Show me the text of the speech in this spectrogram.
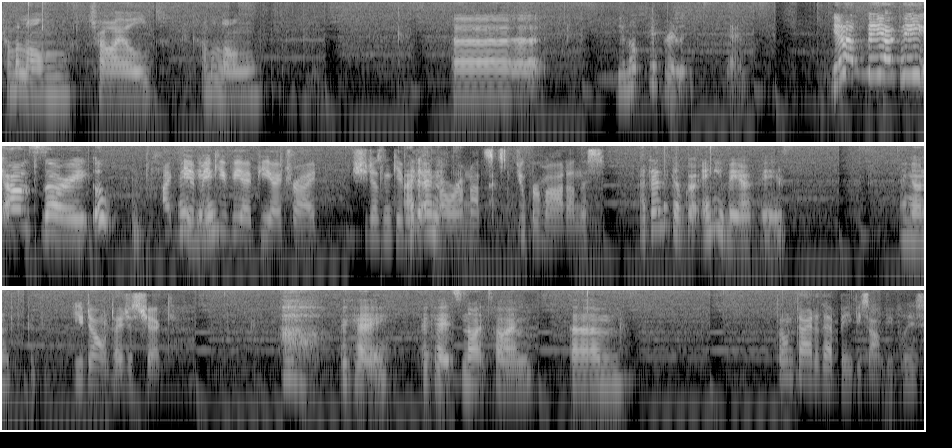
Come along, child. Come along. Uh, you're not temporarily scanned. You're not VIP. Oh, sorry. Oh, I can't make you VIP. I tried. She doesn't give I me that don't- power. I'm not super mod on this. I don't think I've got any VIPs. Hang on. You don't. I just checked. Okay. Okay, it's nighttime. Um. Don't die to that baby zombie, please.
